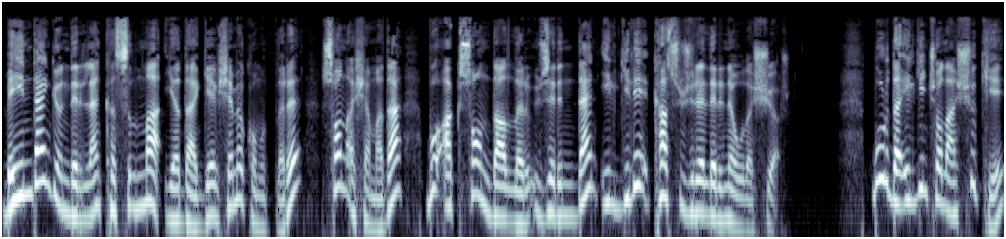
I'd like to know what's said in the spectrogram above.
Beyinden gönderilen kasılma ya da gevşeme komutları son aşamada bu akson dalları üzerinden ilgili kas hücrelerine ulaşıyor. Burada ilginç olan şu ki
